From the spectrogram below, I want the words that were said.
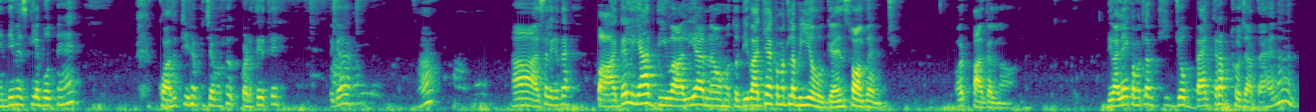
हिंदी में इसके लिए बोलते हैं क्वालिटी में जब हम लोग पढ़ते थे, ठीक है? हाँ? हाँ ऐसा लिखा था, पागल या दिवालिया ना हो तो दिवालिया का मतलब ये हो गया इंसॉल्वेंट और पागल ना हो। दिवालिया का मतलब जो बैंक हो जाता है ना,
